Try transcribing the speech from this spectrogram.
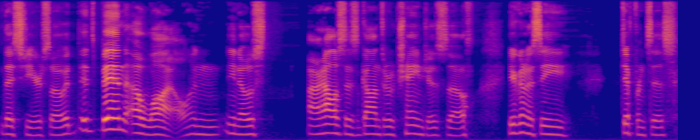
this year, so it, it's been a while, and you know our house has gone through changes, so you're gonna see differences.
